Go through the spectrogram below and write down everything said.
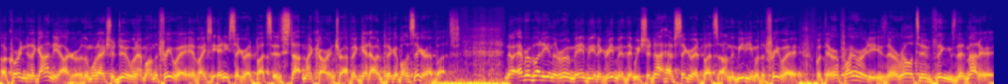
According to the Gandhi algorithm, what I should do when I'm on the freeway, if I see any cigarette butts, is stop my car in traffic, get out and pick up all the cigarette butts. Now, everybody in the room may be in agreement that we should not have cigarette butts on the medium of the freeway, but there are priorities, there are relative things that matter.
